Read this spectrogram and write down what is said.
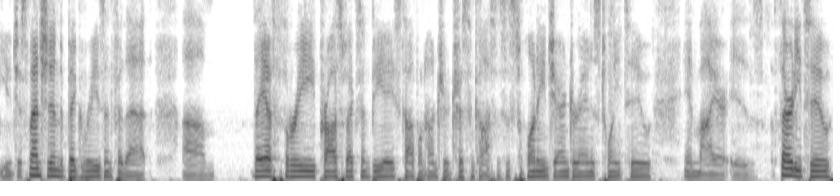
you just mentioned, a big reason for that. Um, they have three prospects in BA's top 100. Triston Casas is 20, Jarren Duran is 22, and Meyer is 32.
